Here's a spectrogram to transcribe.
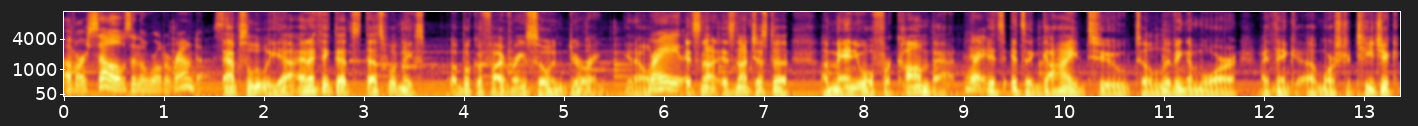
of ourselves and the world around us. Absolutely, yeah. And I think that's that's what makes a Book of Five Rings so enduring. You know, Right. It's not it's not just a, a manual for combat. Right. It's it's a guide to to living a more I think a more strategic,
